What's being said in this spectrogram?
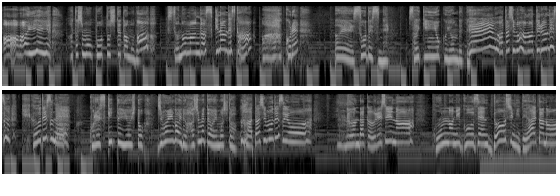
ああいえいえ。私もぼーっとしてたので。その漫画好きなんですか？ああこれ？ええそうですね。最近よく読んでて。私もハマってるんです。奇遇ですね。これ好きっていう人自分以外で初めて会いました。私もですよなんだか嬉しいな。こんなに偶然同士に出会えたの。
